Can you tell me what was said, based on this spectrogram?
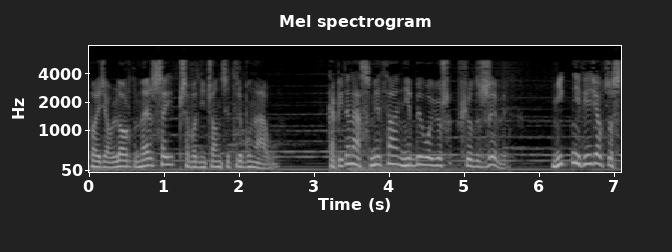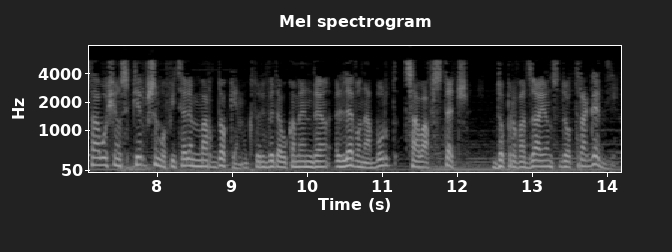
powiedział Lord Mersey, przewodniczący Trybunału. Kapitana Smitha nie było już wśród żywych. Nikt nie wiedział, co stało się z pierwszym oficerem Mardokiem, który wydał komendę lewo na burt, cała wstecz, doprowadzając do tragedii.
